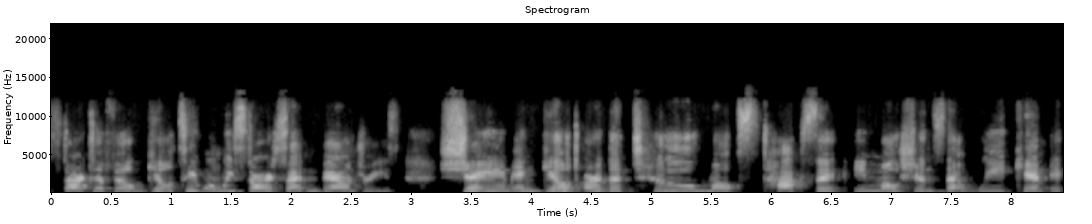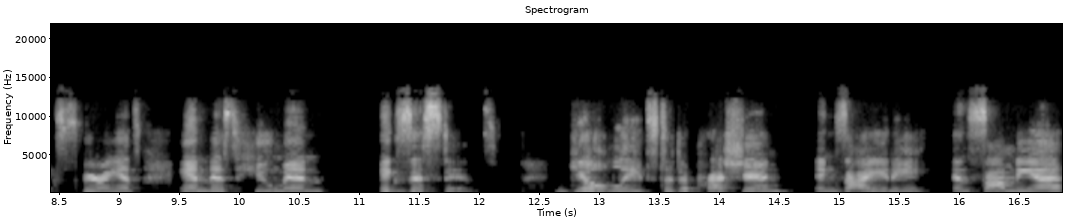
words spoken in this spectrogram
start to feel guilty when we start setting boundaries. Shame and guilt are the two most toxic emotions that we can experience in this human existence. Guilt leads to depression, anxiety, insomnia,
